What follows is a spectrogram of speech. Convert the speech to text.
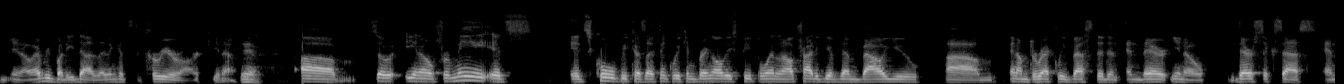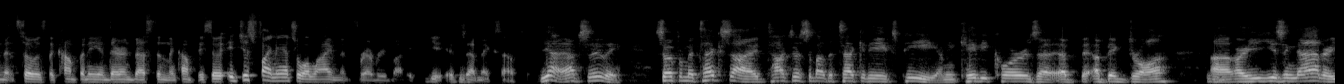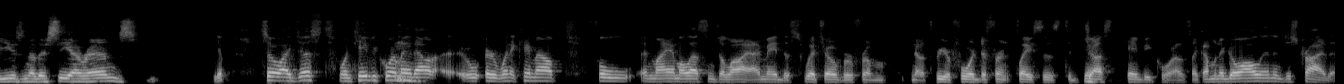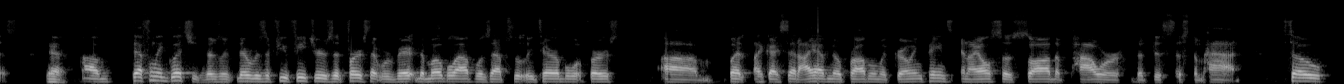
You know, everybody does. I think it's the career arc, you know. Yeah. Um, so, you know, for me, it's, it's cool because I think we can bring all these people in and I'll try to give them value. Um, and I'm directly vested in, in their, you know, their success and then so is the company and they're invested in the company. So it's just financial alignment for everybody if that makes sense. Yeah absolutely. So from a tech side talk to us about the tech at exp i mean kvCORE core is a, a, a big draw. Mm-hmm. uh, are you using that? Or are you using other crms yep. So i just when kvCORE made out or when it came out full in my mls in july i made the switch over from you know three or four different places to just kvCORE i was like i'm going to go all in and just try this Yeah. Um, definitely glitchy. There's a, there was a few features at first that were very, the mobile app was absolutely terrible at first. Um, but like I said, I have no problem with growing pains. And I also saw the power that this system had. So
